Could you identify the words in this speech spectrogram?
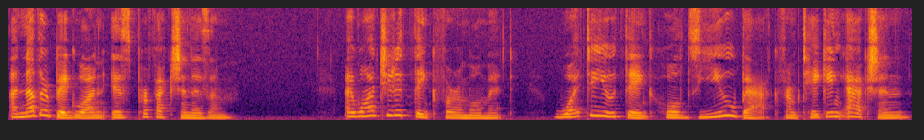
Another big one is perfectionism. I want you to think for a moment. What do you think holds you back from taking action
